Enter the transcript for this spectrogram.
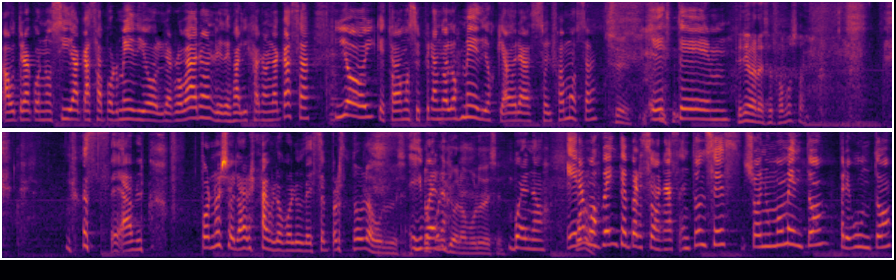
A otra conocida, casa por medio, le robaron, le desvalijaron la casa. Y hoy, que estábamos esperando a los medios, que ahora soy famosa, Sí. este, ¿Tenías ganas de ser famosa? no sé, hablo, por no llorar hablo boludeces. No habla boludeces. Y Los bueno. políticos hablan boludeces. Bueno, éramos 20 personas, entonces yo en un momento pregunto,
